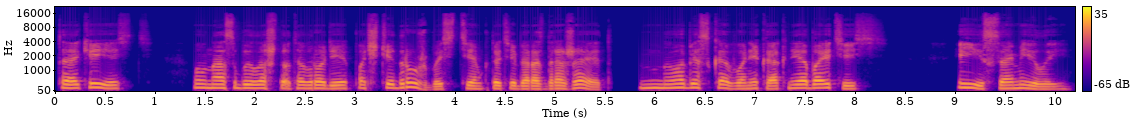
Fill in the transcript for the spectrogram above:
«Так и есть. У нас было что-то вроде почти дружбы с тем, кто тебя раздражает, но без кого никак не обойтись. Иса, милый,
